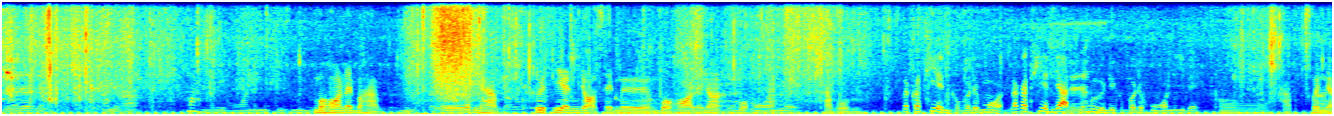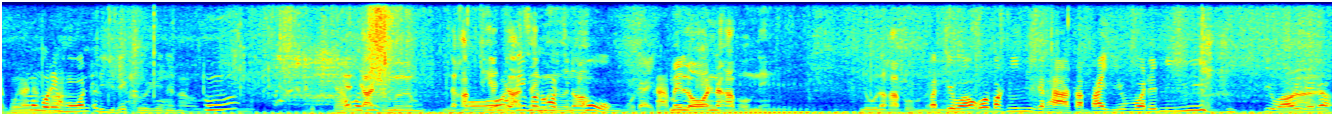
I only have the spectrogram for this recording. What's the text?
เดี๋ยวเดี๋ยวเดี๋ยวอันนี้ครับมันไม่ได้หัวนะมันคือมือบ่ฮ้อนเลยบ่ครับโอ้นะครับ คือเทียนหยอดใส่มือบ่ฮ้อนเลยเนาะบ่หอนเลยครับผมแล้วก็เทียนก็บ่ได้หมดแล้วก็เทียนญาติมือนี่ก็บ่ได้หอนอีกเด้โอ้ครับเพิ่นอยากเมื่อมันะนบ่ได้หเนาะอนอะไรได้เคยดินะครับอือเทียนหยาดใส่มือนะครับ เทียนหยาดที่ใส่มันหอมืดอเนาะโค้งบ่ได้ครับ ไม่ร้อนนะครับผมนี่ดูนะครับผมปัจจุบันโอ้ยบักนี้มีกระถากันไฟอยู่บ่ได้มีอยู่เอาอีกเลยเนาะ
